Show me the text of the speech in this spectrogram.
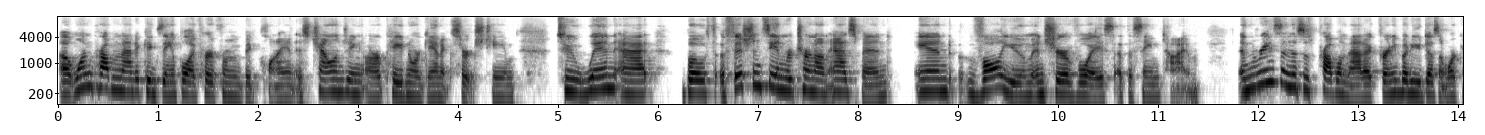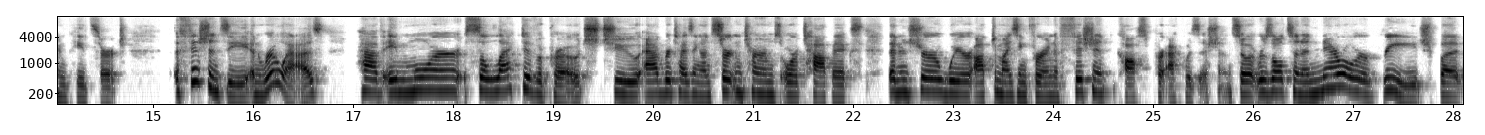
Uh, one problematic example I've heard from a big client is challenging our paid and organic search team to win at both efficiency and return on ad spend and volume and share of voice at the same time. And the reason this is problematic for anybody who doesn't work in paid search, efficiency and ROAS have a more selective approach to advertising on certain terms or topics that ensure we're optimizing for an efficient cost per acquisition. So it results in a narrower reach, but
